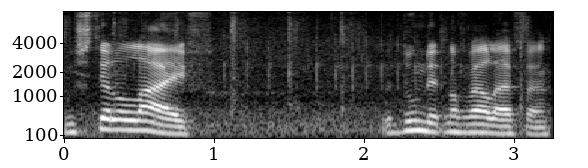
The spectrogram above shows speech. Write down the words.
We still alive. We doen dit nog wel even.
